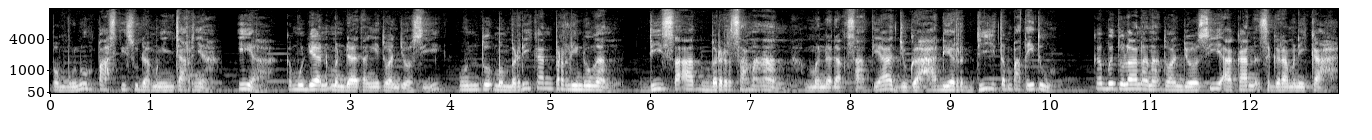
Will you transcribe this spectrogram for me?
Pembunuh pasti sudah mengincarnya. Ia kemudian mendatangi Tuan Josi untuk memberikan perlindungan. Di saat bersamaan, mendadak Satya juga hadir di tempat itu. Kebetulan anak Tuan Josi akan segera menikah.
